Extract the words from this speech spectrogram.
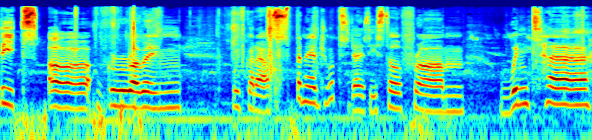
beets are growing. We've got our spinach whoopsie daisy still from winter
